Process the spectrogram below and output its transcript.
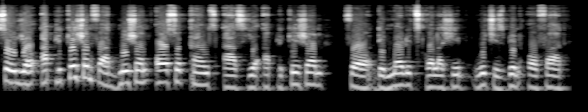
So your application for admission also counts as your application for the merit scholarship which is being offered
